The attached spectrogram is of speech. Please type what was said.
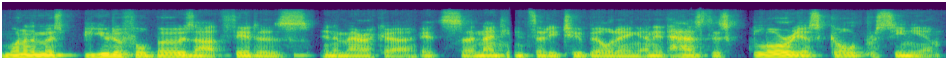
one of the most beautiful beaux-art theaters in america. It's a 1932 building and it has this glorious gold proscenium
